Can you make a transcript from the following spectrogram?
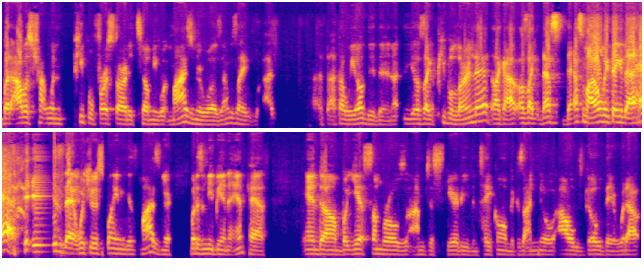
But I was trying when people first started to tell me what Meisner was, I was like, I, I, th- I, thought we all did that. I, was like, people learn that. Like I, I, was like, that's that's my only thing that I have is that what you're explaining is Meisner, but it's me being an empath. And um, but yes, some roles I'm just scared to even take on because I know I'll go there without.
